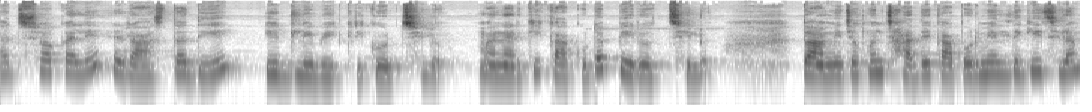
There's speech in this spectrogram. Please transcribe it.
আজ সকালে রাস্তা দিয়ে ইডলি বিক্রি করছিল মানে আর কি কাকুটা পেরোচ্ছিল। তো আমি যখন ছাদে কাপড় মেলতে গিয়েছিলাম,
